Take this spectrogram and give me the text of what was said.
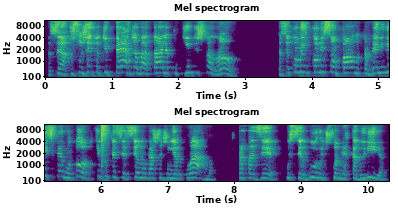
Tá certo? O sujeito aqui perde a batalha para o quinto escalão. Tá certo? Como, em, como em São Paulo também, ninguém se perguntou por que, que o PCC não gasta dinheiro com arma para fazer o seguro de sua mercadoria?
